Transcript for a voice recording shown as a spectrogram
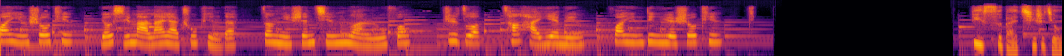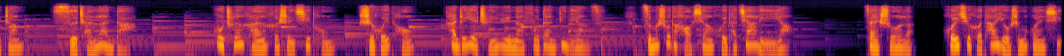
欢迎收听由喜马拉雅出品的《赠你深情暖如风》，制作沧海夜明。欢迎订阅收听。第四百七十九章：死缠烂打。顾春寒和沈西彤是回头看着叶晨玉那副淡定的样子，怎么说的，好像回他家里一样。再说了，回去和他有什么关系？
